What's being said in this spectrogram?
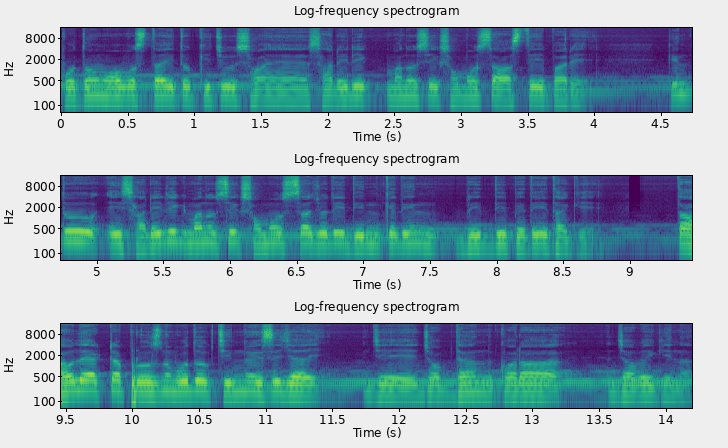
প্রথম অবস্থায় তো কিছু শারীরিক মানসিক সমস্যা আসতেই পারে। কিন্তু এই শারীরিক মানসিক সমস্যা যদি দিনকে দিন বৃদ্ধি পেতেই থাকে, তাহলে একটা প্রশ্নবোধক চিহ্ন এসে যায় যে জবদান করা যাবে কি না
